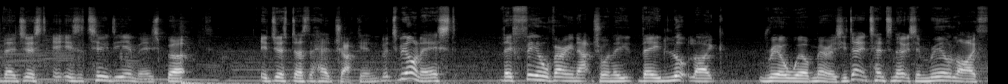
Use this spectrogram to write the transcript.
They're just, it is a 2D image, but it just does the head tracking. But to be honest, they feel very natural and they, they look like real world mirrors. You don't tend to notice in real life,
